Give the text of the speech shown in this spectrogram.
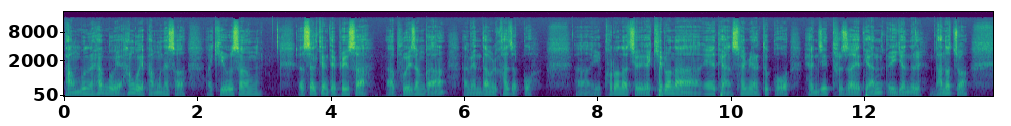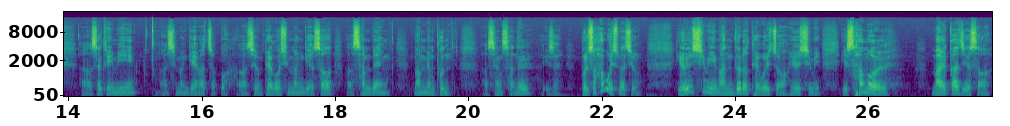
방문을 한국에, 한국에 방문해서 기우성 셀트린 대표이사 부회장과 면담을 가졌고 어, 이 코로나 치료 레키로나에 대한 설명을 듣고 현지 투자에 대한 의견을 나눴죠. 어, 셀트 이미 10만 개에 맞췄고 어, 지금 150만 개에서 300만 명분 생산을 이제 벌써 하고 있습니다. 지금 열심히 만들어 대고 있죠. 열심히 이 3월 말까지 해서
